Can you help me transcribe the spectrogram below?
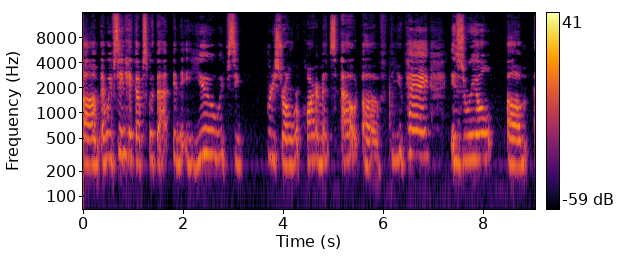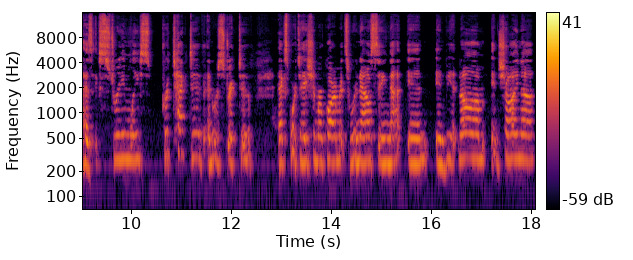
Um, and we've seen hiccups with that in the EU. We've seen pretty strong requirements out of the UK. Israel um, has extremely protective and restrictive exportation requirements. We're now seeing that in, in Vietnam, in China.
